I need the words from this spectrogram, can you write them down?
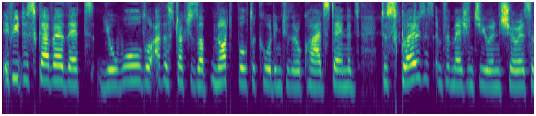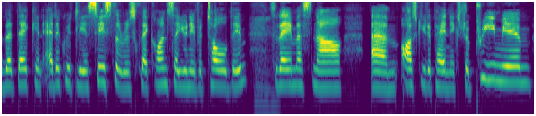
if you discover that your walls or other structures are not built according to the required standards, disclose this information to your insurer so that they can adequately assess the risk. They can't say you never told them, mm. so they must now um, ask you to pay an extra premium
